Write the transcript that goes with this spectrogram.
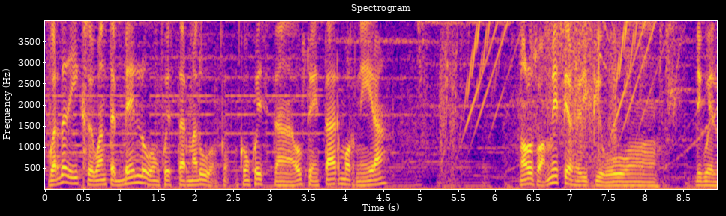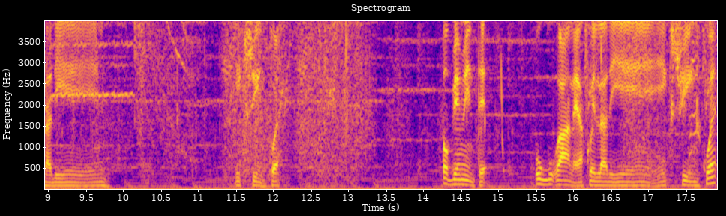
Guardate X quanto è bello con questa armatura con questa Ultimate Armor nera. Non lo so a me piace di più di quella di X5 ovviamente uguale a quella di X5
